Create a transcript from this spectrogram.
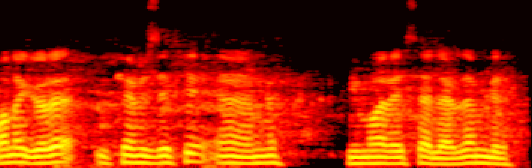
Bana göre ülkemizdeki en önemli mimari eserlerden biri.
